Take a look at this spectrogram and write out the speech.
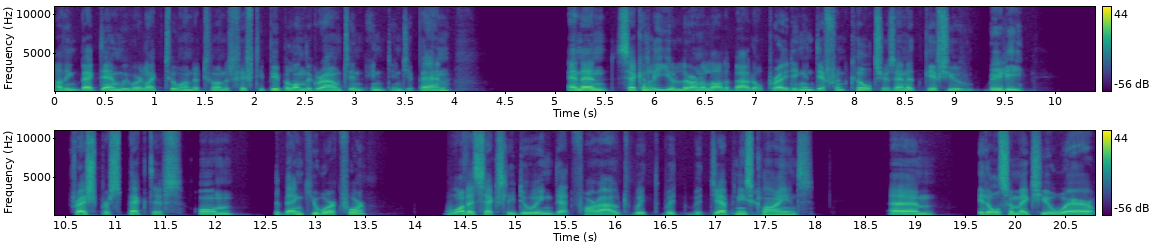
I think back then we were like 200, 250 people on the ground in, in, in Japan. And then, secondly, you learn a lot about operating in different cultures, and it gives you really fresh perspectives on the bank you work for, what it's actually doing that far out with, with, with Japanese clients. Um, it also makes you aware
